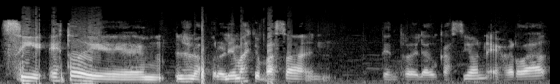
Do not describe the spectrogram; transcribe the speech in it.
Sí, esto de mm, los problemas que pasan dentro de la educación es verdad.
